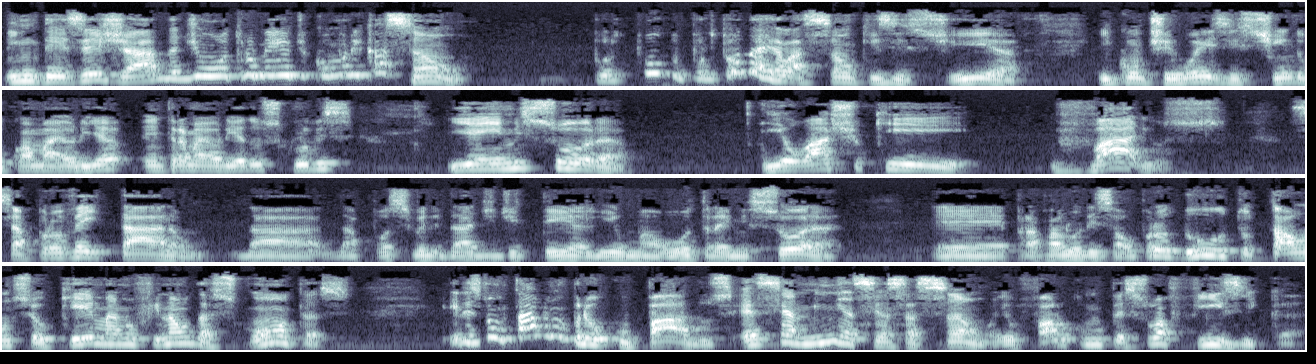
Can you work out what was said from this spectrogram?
indesejada de um outro meio de comunicação. Por tudo, por toda a relação que existia e continua existindo com a maioria, entre a maioria dos clubes e a emissora. E eu acho que vários se aproveitaram da, da possibilidade de ter ali uma outra emissora é, para valorizar o produto, tal, não sei o quê, mas no final das contas, eles não estavam preocupados, essa é a minha sensação, eu falo como pessoa física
